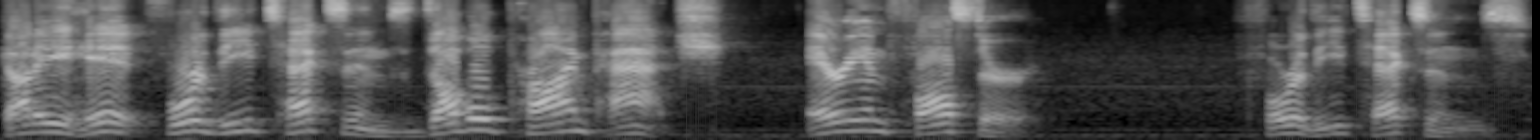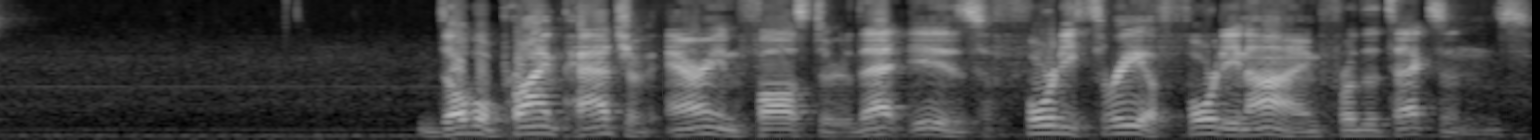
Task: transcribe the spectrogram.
Got a hit for the Texans. Double prime patch. Arian Foster for the Texans. Double prime patch of Arian Foster. That is 43 of 49 for the Texans.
